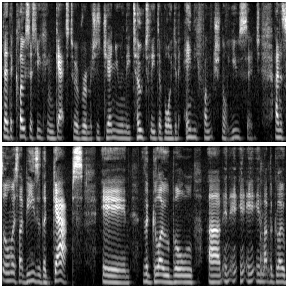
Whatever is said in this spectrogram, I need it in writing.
they're the closest you can get to a room which is genuinely totally devoid of any functional usage. And it's almost like these are the gaps in the global, um, in, in, in, in like the global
